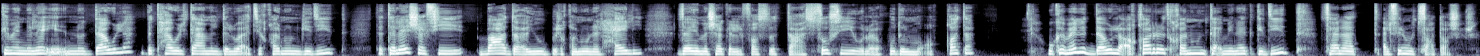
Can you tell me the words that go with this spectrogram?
كمان نلاقي إنه الدولة بتحاول تعمل دلوقتي قانون جديد تتلاشى فيه بعض عيوب القانون الحالي زي مشاكل الفصل التعسفي والعقود المؤقتة. وكمان الدولة أقرت قانون تأمينات جديد سنة 2019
